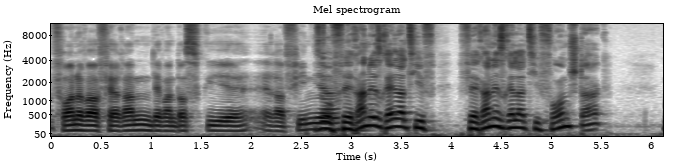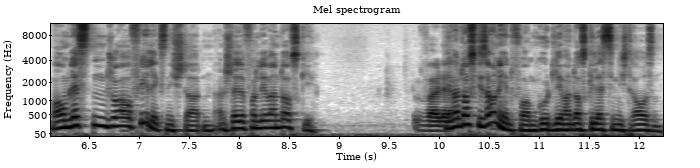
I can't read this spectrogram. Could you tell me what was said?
vorne war Ferran, Lewandowski, Rafinha. So, Ferran ist relativ, Ferran ist relativ formstark. Warum lässt denn Joao Felix nicht starten, anstelle von Lewandowski? Weil Lewandowski ist auch nicht in Form. Gut, Lewandowski lässt ihn nicht draußen.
